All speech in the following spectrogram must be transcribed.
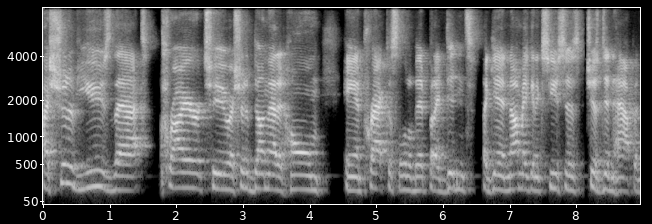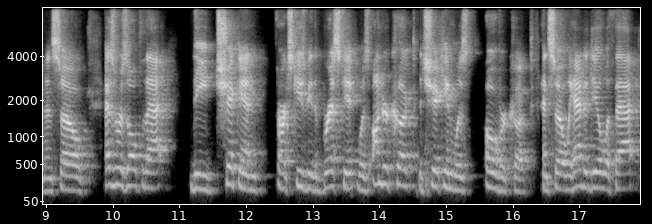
I should have used that prior to, I should have done that at home and practice a little bit, but I didn't. Again, not making excuses, just didn't happen. And so as a result of that, the chicken, or excuse me, the brisket was undercooked, the chicken was overcooked. And so we had to deal with that.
